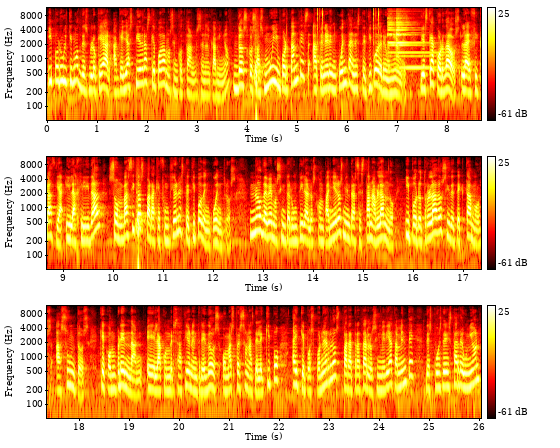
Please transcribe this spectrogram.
y por último desbloquear aquellas piedras que podamos encontrarnos en el camino. Dos cosas muy importantes a tener en cuenta en este tipo de reuniones y es que acordaos, la eficacia y la agilidad son básicas para que funcione este tipo de encuentros. No debemos interrumpir a los compañeros mientras están hablando y por otro lado si detectamos asuntos que comprendan eh, la conversación entre dos o más personas del equipo, hay que posponerlos para tratarlos inmediatamente después de esta reunión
